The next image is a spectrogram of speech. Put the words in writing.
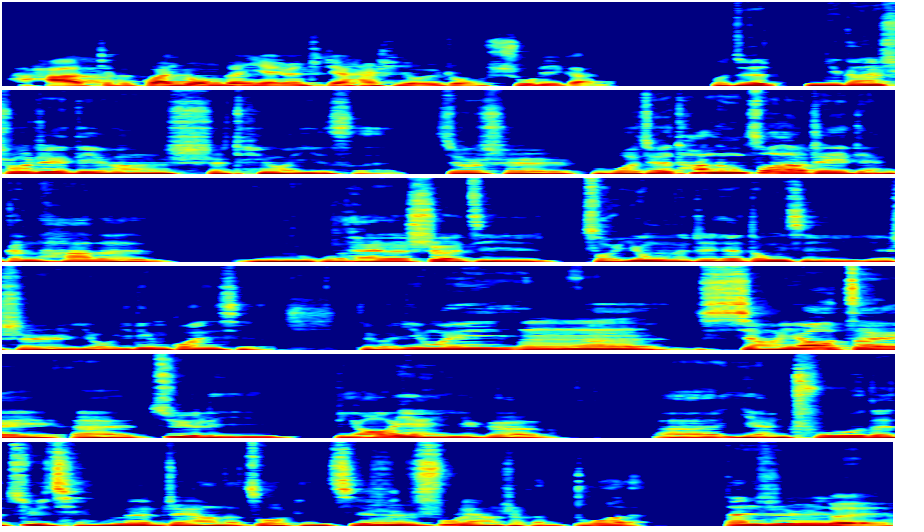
还这个观众跟演员之间还是有一种疏离感的。我觉得你刚才说这个地方是挺有意思的。就是我觉得他能做到这一点，跟他的嗯舞台的设计所用的这些东西也是有一定关系的，对吧？因为呃，想要在呃剧里表演一个呃演出的剧情的这样的作品，其实数量是很多的。但是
